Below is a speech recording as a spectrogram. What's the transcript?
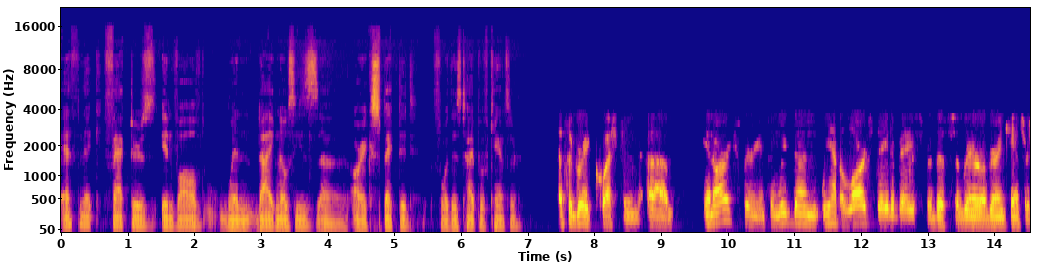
ethnic factors involved when diagnoses uh, are expected for this type of cancer? That's a great question. Um, in our experience, and we've done, we have a large database for this rare ovarian cancer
